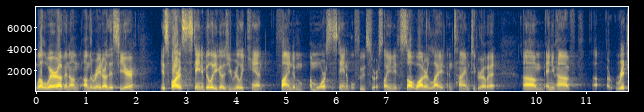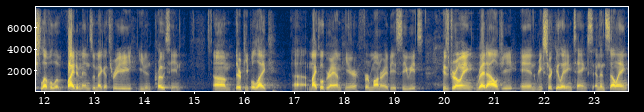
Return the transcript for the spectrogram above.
well aware of and on, on the radar this year. As far as sustainability goes, you really can't find a, a, more sustainable food source. All you need is saltwater, light, and time to grow it. Um, and you have a, a, rich level of vitamins, omega-3, even protein. Um, there are people like uh, Michael Graham here for Monterey Bay Seaweeds, who's growing red algae in recirculating tanks and then selling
